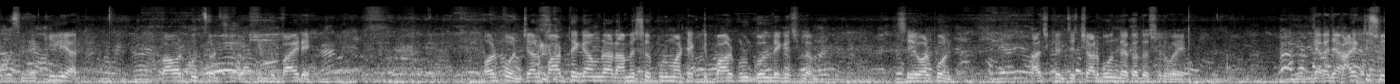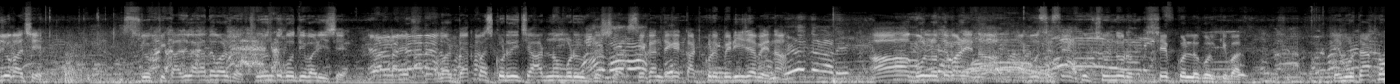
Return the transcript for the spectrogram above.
অবশ্যই ক্লিয়ার পাওয়ারফুল শট ছিল, কিন্তু বাইরে। অর্পণ, যার পার থেকে আমরা রামেশ্বরপুর মাঠে একটি পাওয়ারফুল গোল দেখেছিলাম, সেই অর্পণ, আজকের যে চার বোন বন্ধু একাদশের হয়ে। দেখা যাক, আরেকটি সুযোগ আছে। সুযোগটি কাজে লাগাতে পারবে? চূড়ান্ত গতি বাড়িয়েছে। আবার ব্যাক পাস করে দিচ্ছে আট নম্বরের উদ্দেশ্যে। সেখান থেকে কাট করে বেরিয়ে যাবে? না। আহ গোল হতে পারে? না। অবশেষে খুব সুন্দর সেভ করল গোলকিপার এই মুহূর্তে এখন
